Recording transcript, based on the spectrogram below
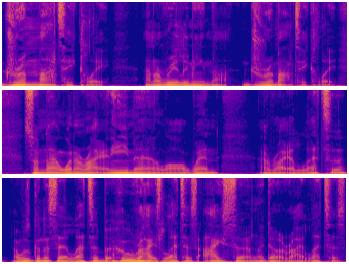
dramatically. And I really mean that dramatically. So now, when I write an email or when I write a letter, I was going to say letter, but who writes letters? I certainly don't write letters.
